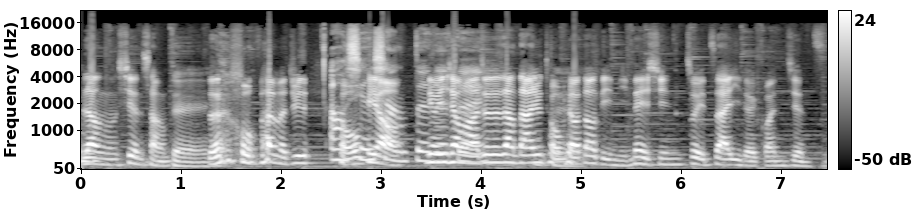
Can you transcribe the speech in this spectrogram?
让现场的伙伴们去投票，你有印象吗？就是让大家去投票，到底你内心最在意的关键字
